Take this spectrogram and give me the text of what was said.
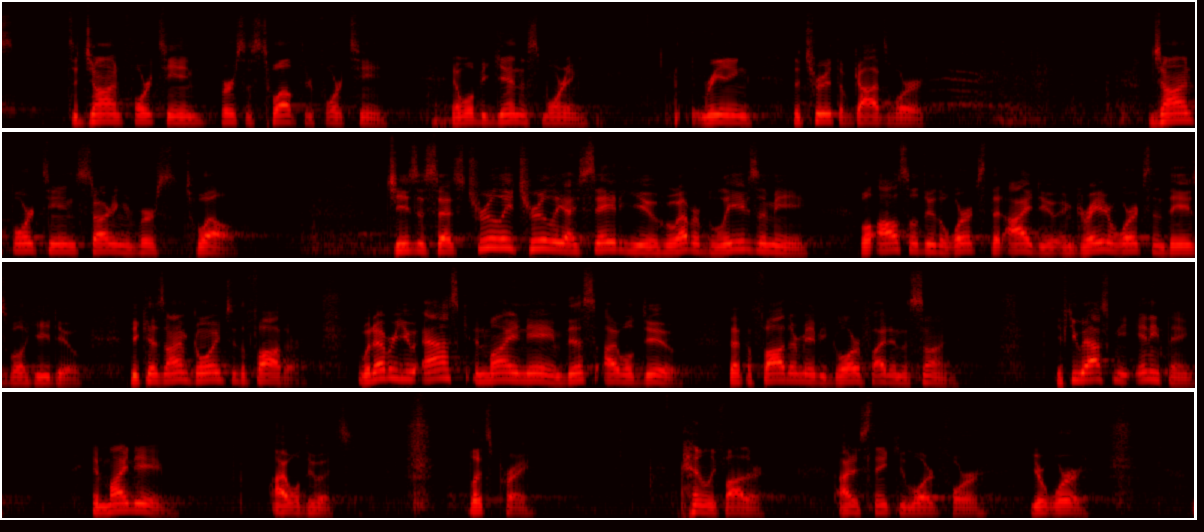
to John 14, verses 12 through 14. And we'll begin this morning reading the truth of God's Word. John 14, starting in verse 12. Jesus says, Truly, truly, I say to you, whoever believes in me will also do the works that I do, and greater works than these will he do, because I'm going to the Father. Whatever you ask in my name, this I will do, that the Father may be glorified in the Son. If you ask me anything in my name, I will do it. Let's pray. Heavenly Father, I just thank you, Lord, for your word.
